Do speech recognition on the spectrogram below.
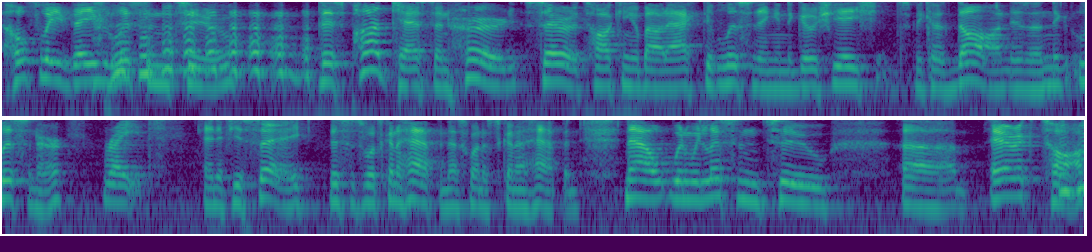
hopefully they listened to this podcast and heard Sarah talking about active listening and negotiations because Dawn is a ne- listener. right. And if you say, this is what's going to happen, that's when it's going to happen. Now, when we listen to uh, Eric talk,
